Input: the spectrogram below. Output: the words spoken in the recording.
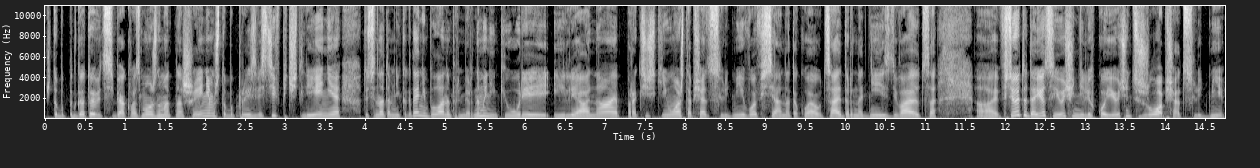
чтобы подготовить себя к возможным отношениям, чтобы произвести впечатление. То есть она там никогда не была, например, на маникюре, или она практически не может общаться с людьми в офисе, она такой аутсайдер, над ней издеваются. А, Все это дается ей очень нелегко, ей очень тяжело общаться с людьми.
